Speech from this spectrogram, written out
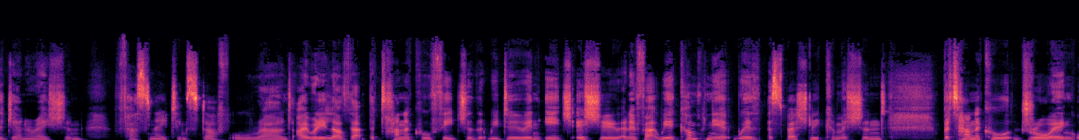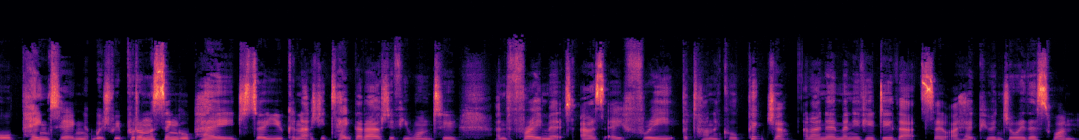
degeneration. Fascinating stuff all round. I really love that botanical feature that we do in each issue. And in fact, we accompany it with a specially commissioned botanical drawing or painting, which we put on a single page. So you can actually take that out if you want to and frame it as a free botanical picture. And I know many of you do that. So I hope you enjoy this one.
